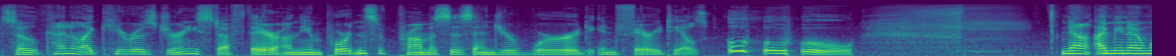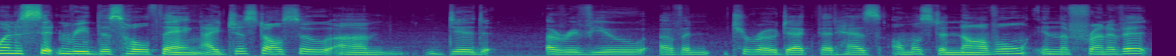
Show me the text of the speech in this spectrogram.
so, kind of like hero's journey stuff there on the importance of promises and your word in fairy tales. Ooh. Now, I mean, I want to sit and read this whole thing. I just also um, did a review of a tarot deck that has almost a novel in the front of it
